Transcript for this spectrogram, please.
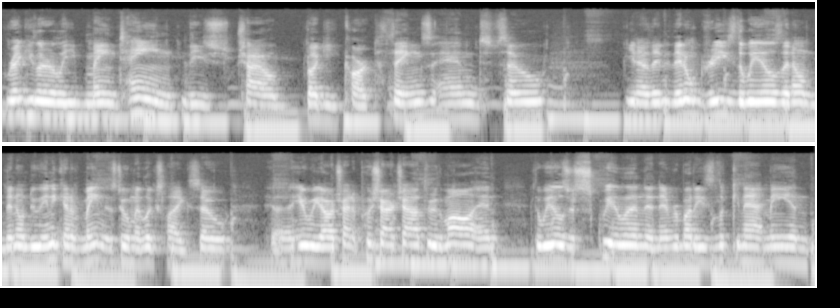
regularly maintain these child buggy cart things and so you know they, they don't grease the wheels they don't they don't do any kind of maintenance to them it looks like. So uh, here we are trying to push our child through the mall and the wheels are squealing and everybody's looking at me and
